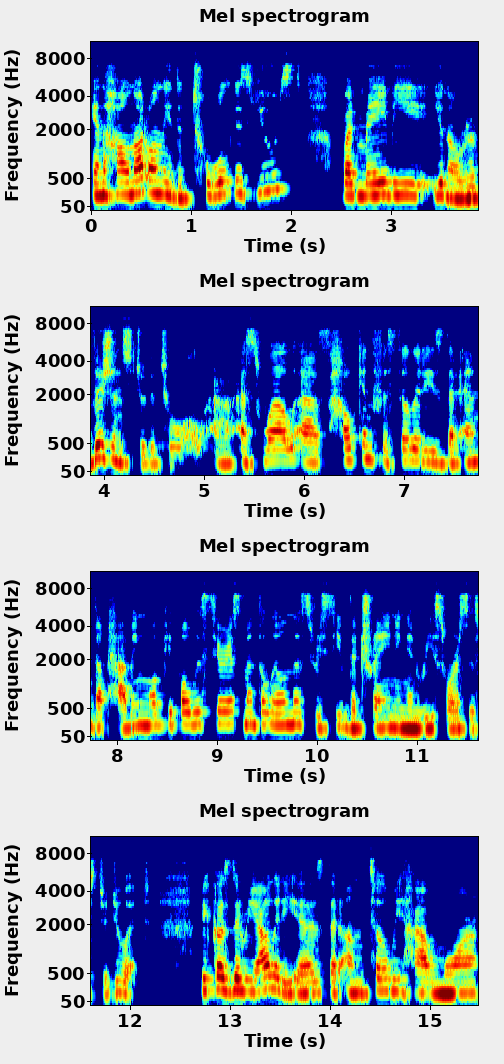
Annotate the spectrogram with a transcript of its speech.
in how not only the tool is used, but maybe you know revisions to the tool, uh, as well as how can facilities that end up having more people with serious mental illness receive the training and resources to do it. Because the reality is that until we have more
